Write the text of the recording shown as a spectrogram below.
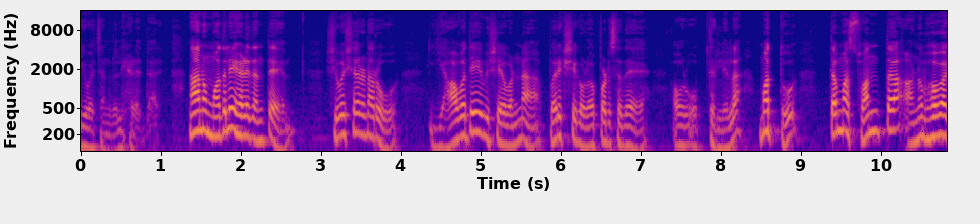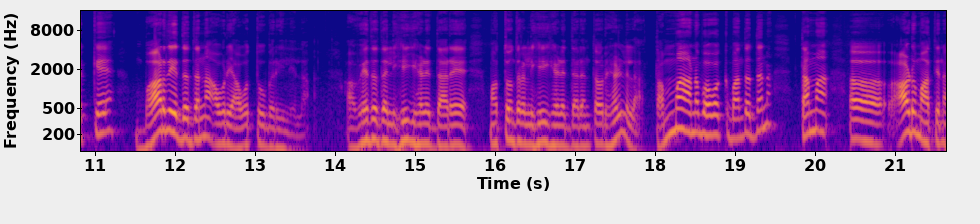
ಈ ವಚನದಲ್ಲಿ ಹೇಳಿದ್ದಾರೆ. ನಾನು ಮೊದಲೇ ಹೇಳಿದಂತೆ ಶಿವಶರಣರು ಯಾವುದೇ ವಿಷಯವನ್ನು ಪರೀಕ್ಷೆಗೆ ಒಳಪಡಿಸದೆ ಅವರು ಒಪ್ತಿರಲಿಲ್ಲ ಮತ್ತು ತಮ್ಮ ಸ್ವಂತ ಅನುಭವಕ್ಕೆ ಬಾರದೇ ಇದ್ದದ್ದನ್ನು ಅವರು ಯಾವತ್ತೂ ಬರೀಲಿಲ್ಲ. ಆ ವೇದದಲ್ಲಿ ಹೀಗೆ ಹೇಳಿದ್ದಾರೆ, ಮತ್ತೊಂದರಲ್ಲಿ ಹೀಗೆ ಹೇಳಿದ್ದಾರೆ ಅಂತ ಅವ್ರು ಹೇಳಲಿಲ್ಲ. ತಮ್ಮ ಅನುಭವಕ್ಕೆ ಬಂದದ್ದನ್ನು ತಮ್ಮ ಆಡು ಮಾತಿನ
